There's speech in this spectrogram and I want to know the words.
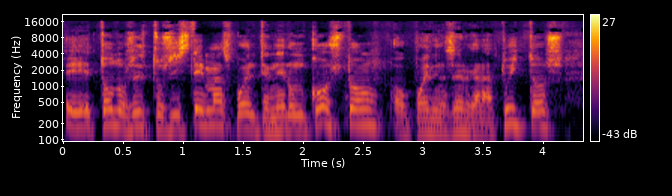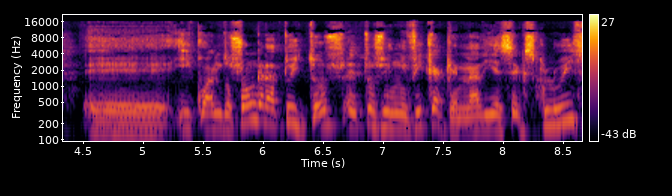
Eh, todos estos sistemas pueden tener un costo o pueden ser gratuitos y cuando son gratuitos esto significa que nadie es excluido.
